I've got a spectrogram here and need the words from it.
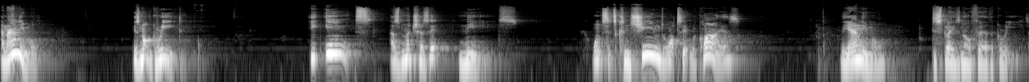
An animal is not greed. It eats as much as it needs. Once it's consumed what it requires, the animal displays no further greed.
